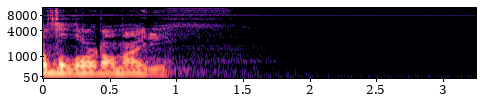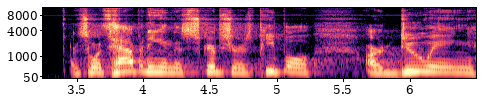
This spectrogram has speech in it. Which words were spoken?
of the Lord Almighty. And so, what's happening in this scripture is people are doing,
